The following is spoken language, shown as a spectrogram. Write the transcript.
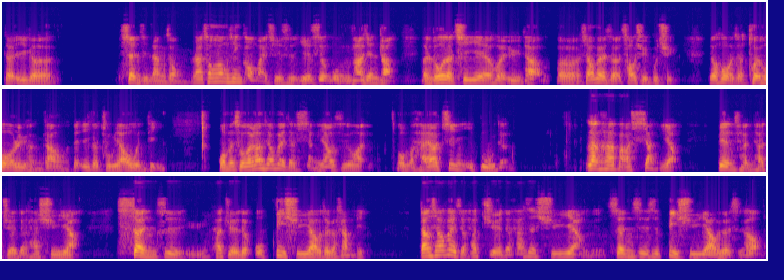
的一个陷阱当中。那冲动性购买其实也是我们发现到很多的企业会遇到，呃，消费者超取不取。又或者退货率很高的一个主要问题，我们除了让消费者想要之外，我们还要进一步的让他把想要变成他觉得他需要，甚至于他觉得我必须要这个商品。当消费者他觉得他是需要的，甚至是必须要的时候，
